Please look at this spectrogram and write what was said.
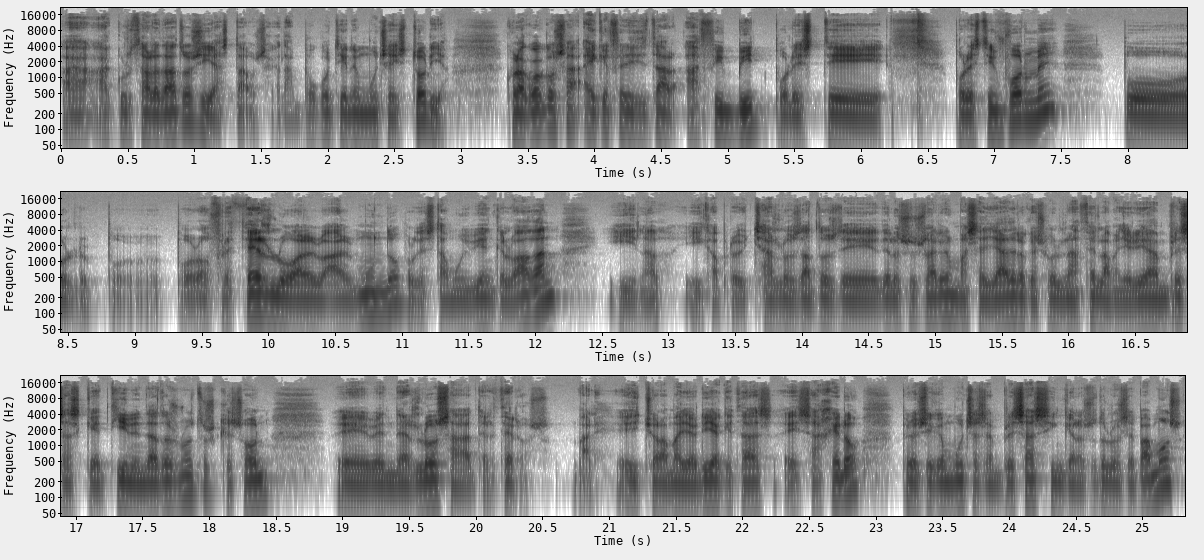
a, cruzar datos y ya está. O sea que tampoco tiene mucha historia. Con la cual cosa hay que felicitar a Fitbit por este, por este informe, por, por, ofrecerlo al, al, mundo, porque está muy bien que lo hagan y nada, y que aprovechar los datos de, los usuarios más allá de lo que suelen hacer la mayoría de empresas que tienen datos nuestros, que son eh, venderlos a terceros. Vale, he dicho la mayoría, quizás exagero, pero sí que muchas empresas sin que nosotros lo sepamos,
